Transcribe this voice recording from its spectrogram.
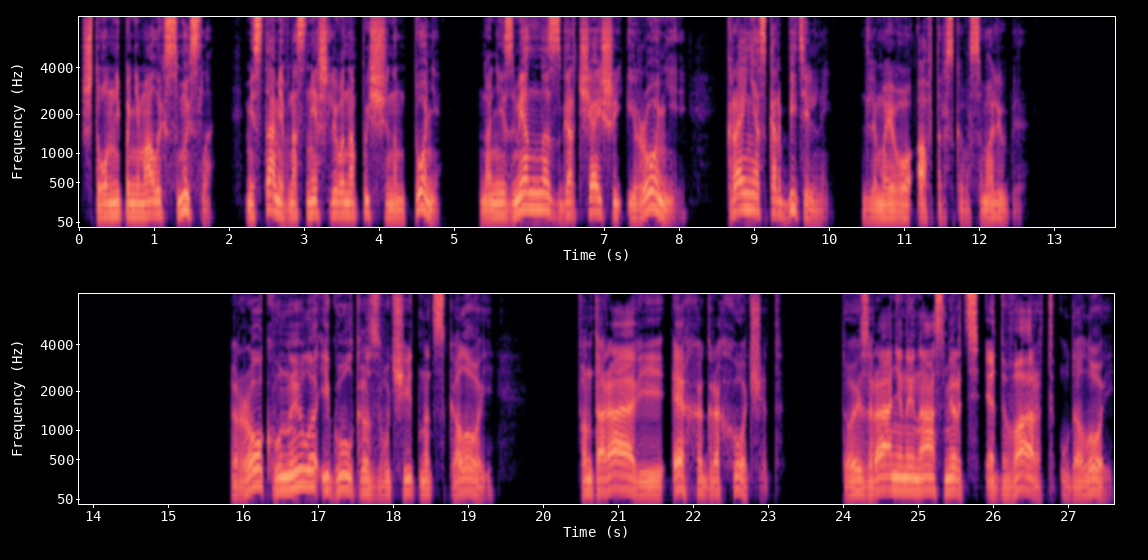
что он не понимал их смысла, местами в насмешливо напыщенном тоне, но неизменно с горчайшей иронией, крайне оскорбительной для моего авторского самолюбия. Рок уныло игулка звучит над скалой. Фонтаравии эхо грохочет. То израненный насмерть Эдвард удалой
